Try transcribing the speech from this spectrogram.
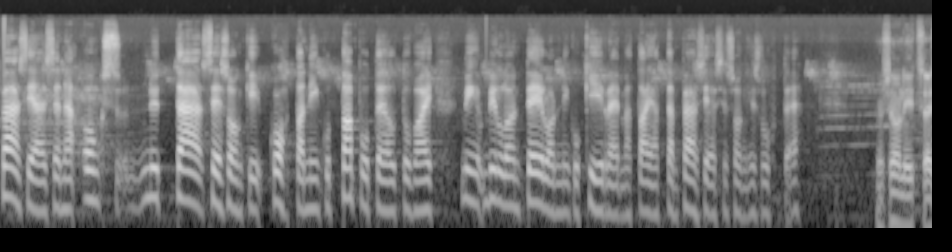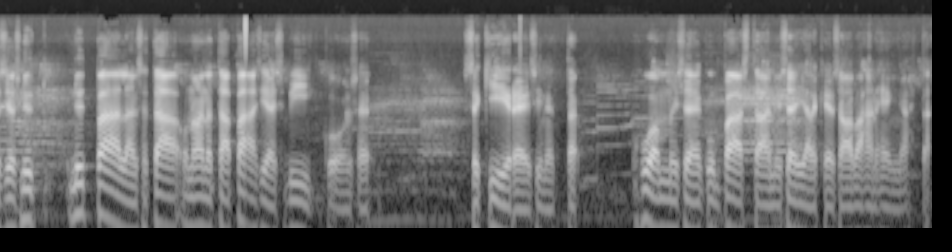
pääsiäisenä. Onko nyt tämä sesonki kohta niin kuin taputeltu vai milloin teillä on niin kuin kiireimmät ajat tämän pääsiäissesongin suhteen? No se on itse asiassa nyt, nyt päällänsä. Tämä on aina tämä pääsiäisviikko on se, se kiireisin, että huomiseen kun päästään, niin sen jälkeen saa vähän hengähtää.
